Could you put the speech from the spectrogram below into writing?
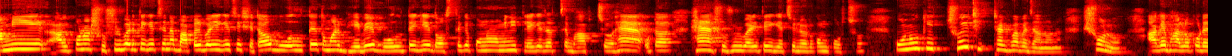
আমি আলপনা শ্বশুর বাড়িতে গেছি না, বাপের বাড়ি গেছি সেটাও বলতে, তোমার ভেবে বলতে গিয়ে দশ থেকে পনেরো মিনিট লেগে যাচ্ছে, ভাবছ হ্যাঁ ওটা হ্যাঁ শ্বশুর বাড়িতেই গেছিল, এরকম করছ। কোনো কিছুই ঠিকঠাকভাবে জানো না। শোনো, আগে ভালো করে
